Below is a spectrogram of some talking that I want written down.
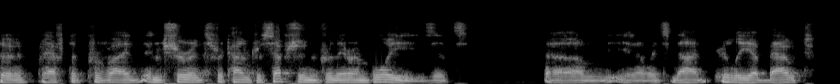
to have to provide insurance for contraception for their employees. It's um, you know, it's not really about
